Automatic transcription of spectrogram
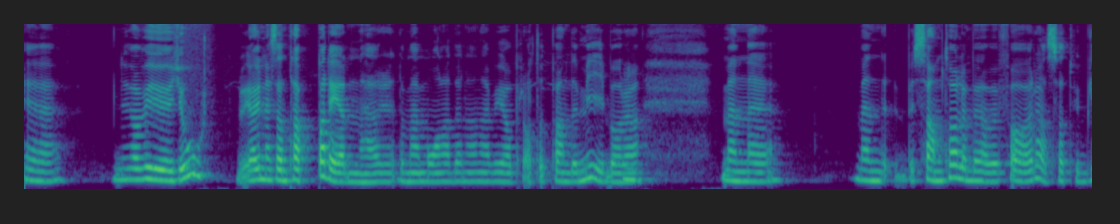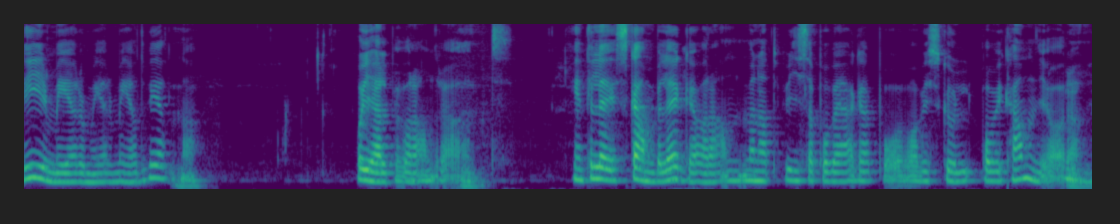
Eh, nu har vi ju gjort, vi har ju nästan tappat det den här, de här månaderna när vi har pratat pandemi bara. Mm. Men, eh, men samtalen behöver föras så att vi blir mer och mer medvetna. Och hjälper varandra att inte lä- skambelägga varandra men att visa på vägar på vad vi, skulle, vad vi kan göra. Mm.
